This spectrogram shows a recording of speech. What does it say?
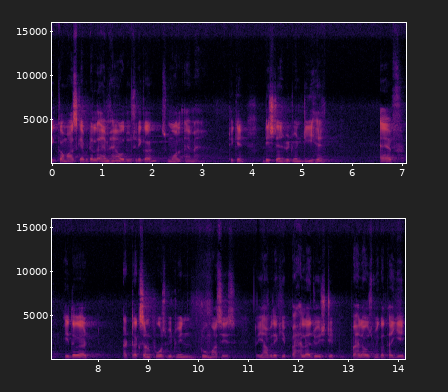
एक का मास कैपिटल एम है और दूसरे का स्मॉल एम है, ठीक है? डिस्टेंस बिटवीन डी है F the attraction force between two masses तो यहाँ पे देखिए, पहला जो स्टेट पहला उसमें का था ये।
